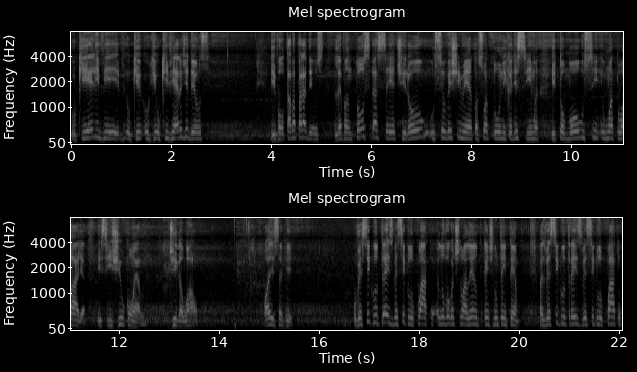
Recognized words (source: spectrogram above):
O que ele vi, o que, o que, o que viera de Deus e voltava para Deus, levantou-se da ceia, tirou o seu vestimento, a sua túnica de cima e tomou-se uma toalha e cingiu com ela. Diga: Uau! Olha isso aqui. O versículo 3, versículo 4, eu não vou continuar lendo porque a gente não tem tempo, mas o versículo 3, versículo 4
